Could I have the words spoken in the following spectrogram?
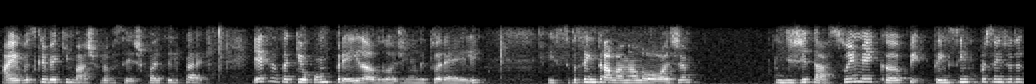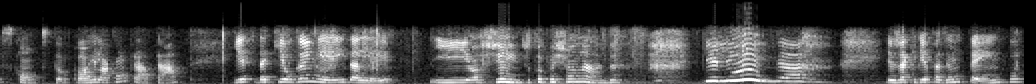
Aí eu vou escrever aqui embaixo pra vocês quais ele parece. Esses daqui eu comprei lá da lojinha Letorelli. E se você entrar lá na loja, digitar Sui Makeup, tem 5% de desconto. Então corre lá comprar, tá? E esse daqui eu ganhei da Lê e, ó, gente, eu tô apaixonada. Que linda! Eu já queria fazer um tempo.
